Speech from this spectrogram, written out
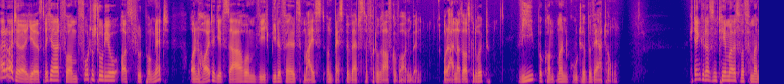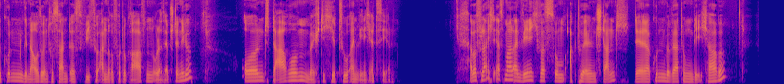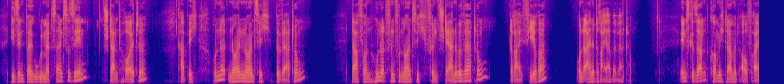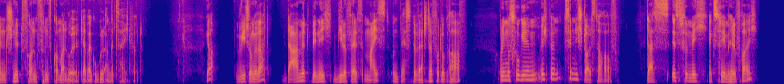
Hi Leute, hier ist Richard vom Fotostudio Ostflut.net und heute geht es darum, wie ich Bielefelds meist- und bestbewertester Fotograf geworden bin. Oder anders ausgedrückt, wie bekommt man gute Bewertungen? Ich denke, dass es ein Thema ist, was für meine Kunden genauso interessant ist wie für andere Fotografen oder Selbstständige. Und darum möchte ich hierzu ein wenig erzählen. Aber vielleicht erstmal ein wenig was zum aktuellen Stand der Kundenbewertungen, die ich habe die sind bei Google Maps einzusehen. Stand heute habe ich 199 Bewertungen, davon 195 5-Sterne-Bewertungen, drei Vierer und eine Dreier-Bewertung. Insgesamt komme ich damit auf einen Schnitt von 5,0, der bei Google angezeigt wird. Ja, wie schon gesagt, damit bin ich Bielefelds meist und bestbewerteter Fotograf. Und ich muss zugeben, ich bin ziemlich stolz darauf. Das ist für mich extrem hilfreich.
